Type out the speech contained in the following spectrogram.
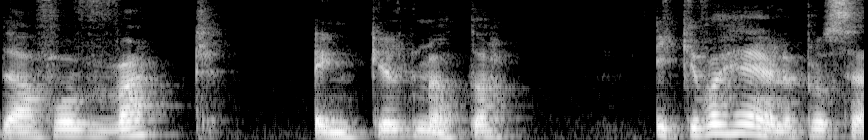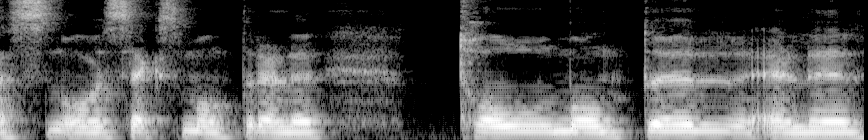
Det er for hvert enkelt møte. Ikke for hele prosessen over seks måneder eller tolv måneder eller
